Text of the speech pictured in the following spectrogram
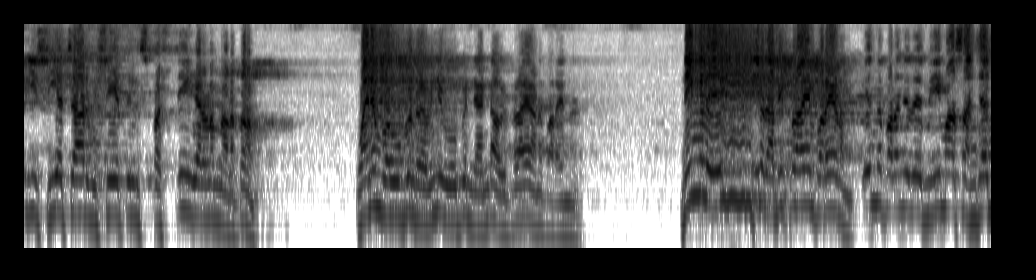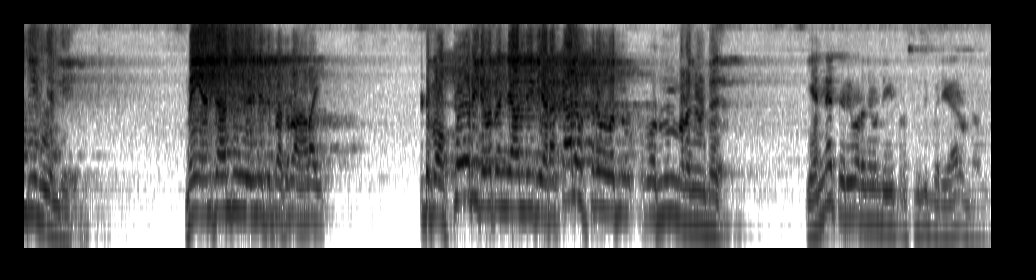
ഈ സി എച്ച് ആർ വിഷയത്തിൽ സ്പഷ്ടീകരണം നടത്തണം. വനം വകുപ്പും റവന്യൂ വകുപ്പും രണ്ട് അഭിപ്രായമാണ് പറയുന്നത്. നിങ്ങൾ ഏകീകരിച്ചൊരു അഭിപ്രായം പറയണം എന്ന് പറഞ്ഞത് മെയ് മാസം അഞ്ചാം തീയതി അല്ലേ മെയ് അഞ്ചാം തീയതി കഴിഞ്ഞിട്ട് ഇപ്പൊ എത്ര നാളായി? ഇപ്പൊ ഒക്ടോബർ ഇരുപത്തി അഞ്ചാം തീയതി ഇടക്കാല ഉത്തരവ് വന്നു വന്നു പറഞ്ഞുകൊണ്ട് എന്നെ തെറി പറഞ്ഞുകൊണ്ട് ഈ പ്രശ്നത്തിൽ പരിഹാരം ഉണ്ടാവും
